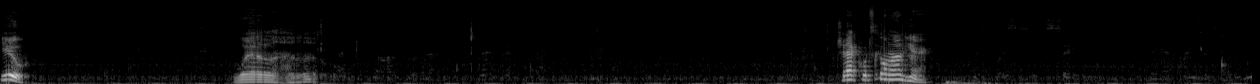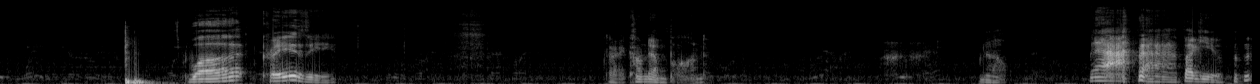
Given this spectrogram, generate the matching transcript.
You! Well, hello. Jack, what's going on here? This place is insane. Man, I even saw Bruce Wayne in here earlier. What? Crazy. Everything's right. Back when I Alright, calm down, Bond. Yeah. You a fan? No. Ah, fuck you.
